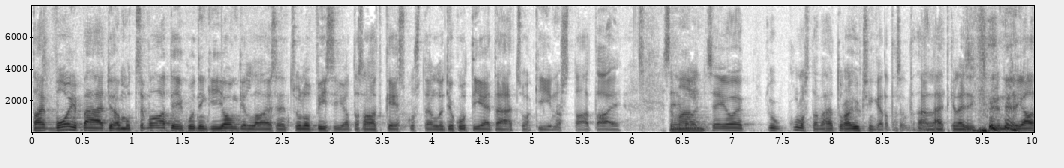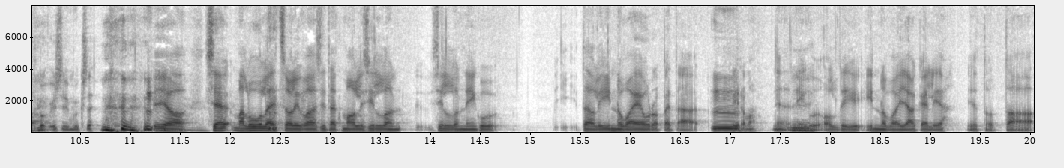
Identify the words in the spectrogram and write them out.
Tai voi päätyä, mutta se vaatii kuitenkin jonkinlaisen, että sulla on visio, jota sä oot keskustellut, joku tietää, että sua kiinnostaa. Tai se, no, ei, olen... se ei ole, kuulostaa vähän turha yksinkertaiselta tällä hetkellä, siksi kysyn niitä jatkokysymyksen. Joo, se, mä luulen, että se oli vaan sitä, että mä olin silloin, silloin niin kuin, tämä oli Innova Europe tämä mm. firma, ja niin. niin kuin oltiin Innovan jakelija, ja tota,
